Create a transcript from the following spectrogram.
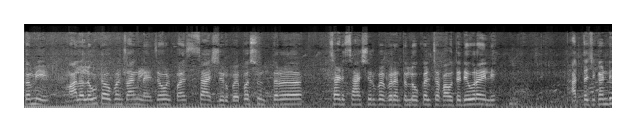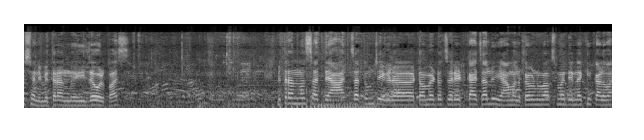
कमी आहे. मालाला उठाव पण चांगला आहे. जवळपास सहाशे रुपयापासून तर साडेसहाशे रुपयेपर्यंत लोकलच्या पावत्या देऊ राहिले. आत्ताची कंडिशन आहे मित्रांनो ही जवळपास. मित्रांनो सध्या आजचा तुमच्या इकडं टोमॅटोचं रेट काय चालू आहे आम्हाला कमेंट बॉक्समध्ये नक्की कळवा.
